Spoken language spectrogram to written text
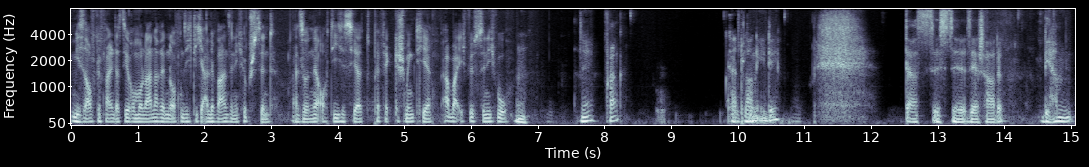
Mir ist aufgefallen, dass die Romulanerinnen offensichtlich alle wahnsinnig hübsch sind. Also, ne, auch die ist ja perfekt geschminkt hier. Aber ich wüsste nicht wo. Nee, Frank? Kein Plan. eine Idee? Das ist äh, sehr schade. Wir haben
